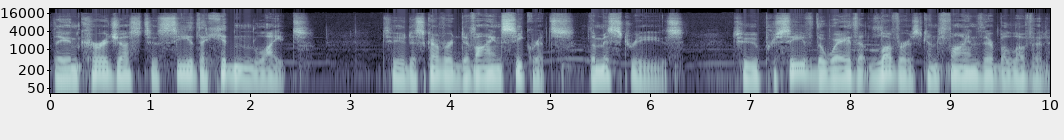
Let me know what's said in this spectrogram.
They encourage us to see the hidden light, to discover divine secrets, the mysteries, to perceive the way that lovers can find their beloved.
